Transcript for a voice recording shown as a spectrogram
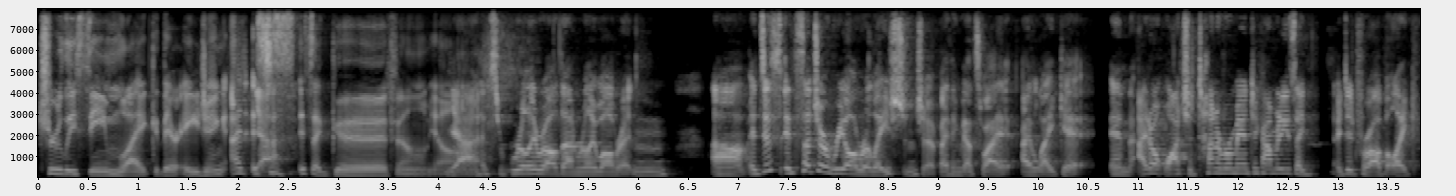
truly seem like they're aging I, it's Yeah. just it's a good film y'all Yeah, it's really well done, really well written. Um, it just it's such a real relationship. I think that's why I like it. And I don't watch a ton of romantic comedies. I I did for a while, but like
